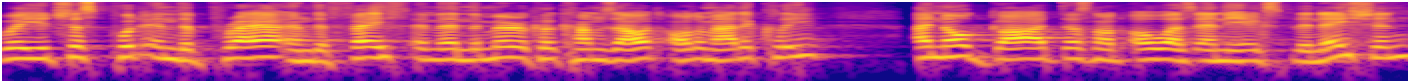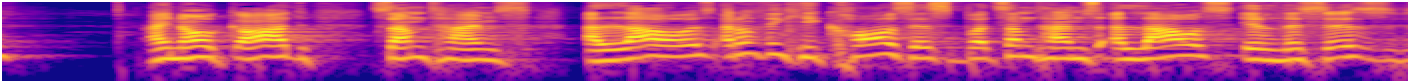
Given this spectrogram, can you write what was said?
where you just put in the prayer and the faith and then the miracle comes out automatically. I know God does not owe us any explanation. I know God sometimes allows, I don't think He causes, but sometimes allows illnesses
